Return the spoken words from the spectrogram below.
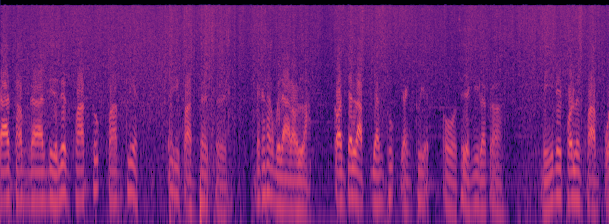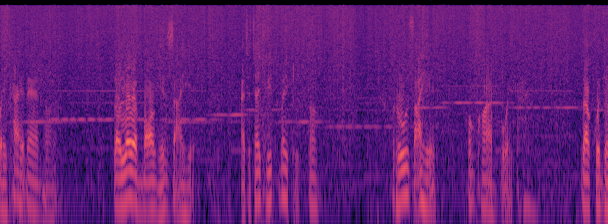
การทำงานมีแต่เรื่องความทุกข์ความเครียดไม่มีความเพลิดเพลินแม้กระทั่งเวลาเราหลับ ก่อนจะหลับยังทุกข์ยังเครียดโอ้ถ้าอย่างนี้แล้วก็หนีไม่พ้นเรื่องความป่วยไข้แน่นอนเราเริ่มมองเห็นสาเหตุ อาจจะใช้ชีวิตไม่ถูกต้อง รู้สาเหตุของความป่วยไข้เราควรจะ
